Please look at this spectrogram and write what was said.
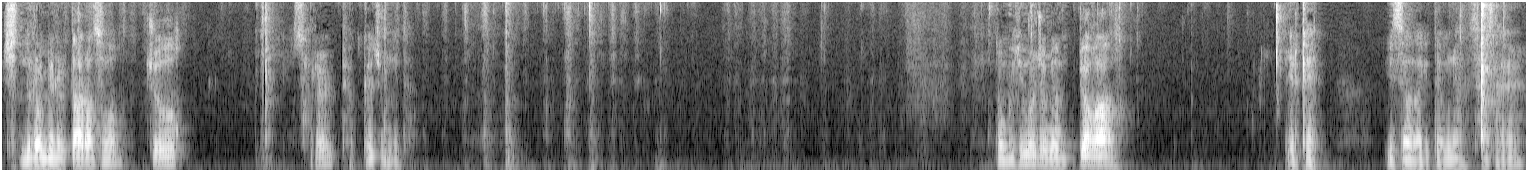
지느러미를 따라서 쭉 살을 벗겨줍니다. 너무 힘을 주면 뼈가 이렇게 미스나기 때문에 살살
